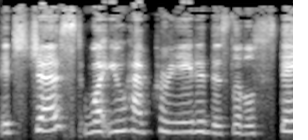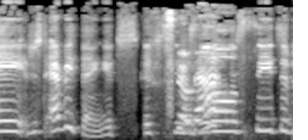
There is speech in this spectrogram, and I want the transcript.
it's just what you have created, this little state, just everything. It's it's so these that, little seeds of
